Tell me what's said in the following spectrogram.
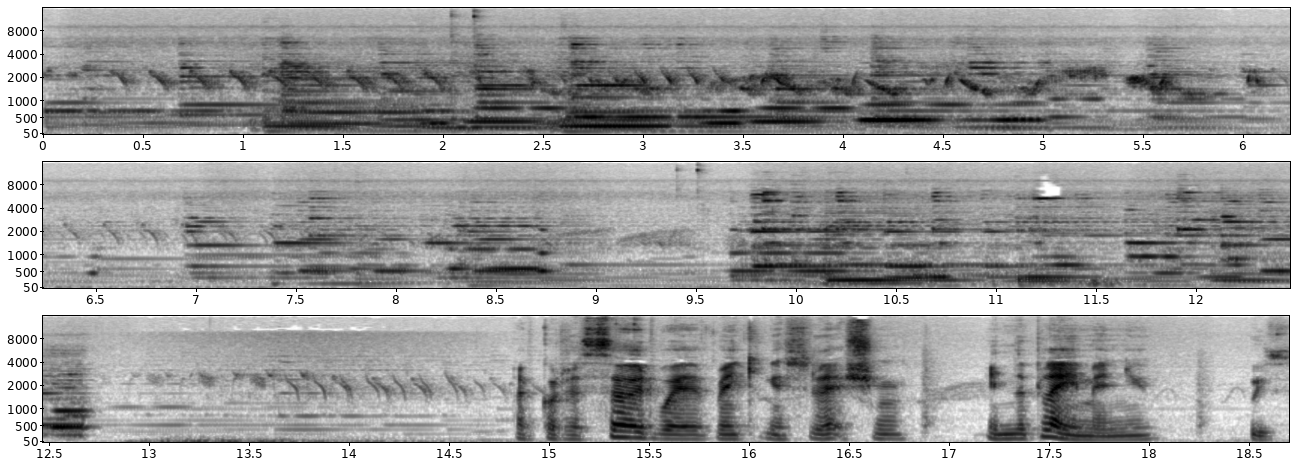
I've got a third way of making a selection in the play menu with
